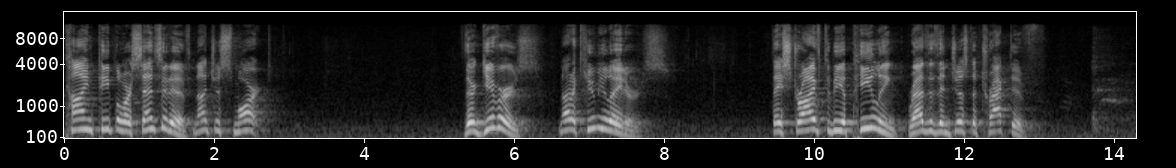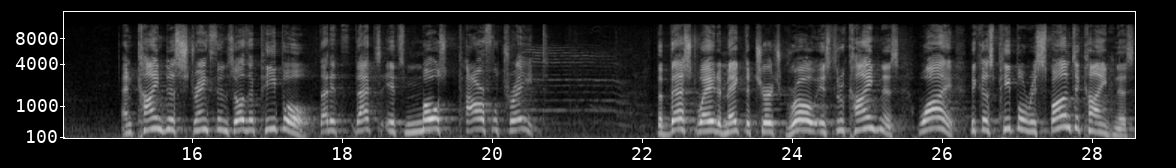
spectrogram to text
Kind people are sensitive, not just smart. They're givers, not accumulators. They strive to be appealing rather than just attractive. And kindness strengthens other people. That it's, that's its most powerful trait. The best way to make the church grow is through kindness. Why? Because people respond to kindness.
